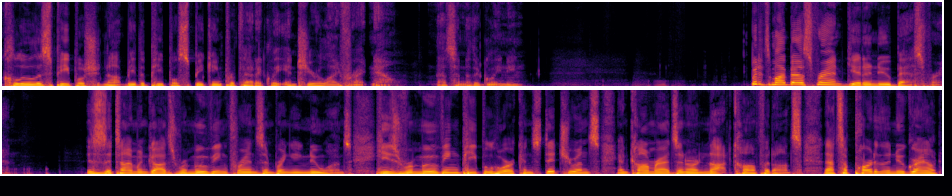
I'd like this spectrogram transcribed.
Clueless people should not be the people speaking prophetically into your life right now. That's another gleaning. But it's my best friend. Get a new best friend. This is a time when God's removing friends and bringing new ones. He's removing people who are constituents and comrades and are not confidants. That's a part of the new ground.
